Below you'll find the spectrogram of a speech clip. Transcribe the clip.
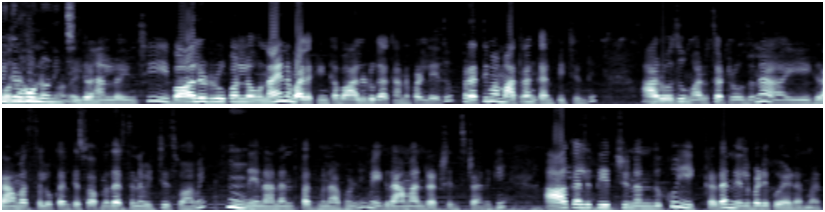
విగ్రహంలో నుంచి. విగ్రహంలో నుంచి ఈ బాలుడు రూపంలో ఉన్నాయని వాళ్ళకి ఇంకా బాలుడుగా కనపడలేదు. ప్రతిమ మాత్రం కనిపించింది. ఆ రోజు మరుసటి రోజున ఈ గ్రామస్తులు ఒకరికి స్వప్న దర్శనం ఇచ్చి స్వామి నేను అనంత పద్మనాభుణ్ణి మీ గ్రామాన్ని రక్షించడానికి ఆకలి తీర్చినందుకు ఇక్కడ నిలబడిపోయాడు అనమాట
